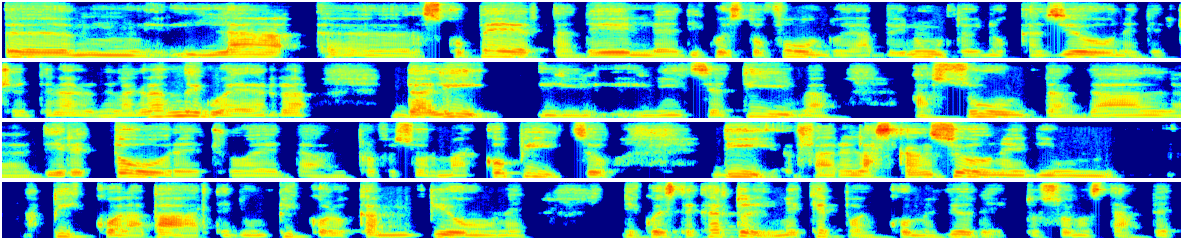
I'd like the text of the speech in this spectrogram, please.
Um, la uh, scoperta del, di questo fondo è avvenuta in occasione del centenario della Grande Guerra, da lì l'iniziativa assunta dal direttore, cioè dal professor Marco Pizzo, di fare la scansione di un, una piccola parte, di un piccolo campione di queste cartoline che poi, come vi ho detto, sono state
